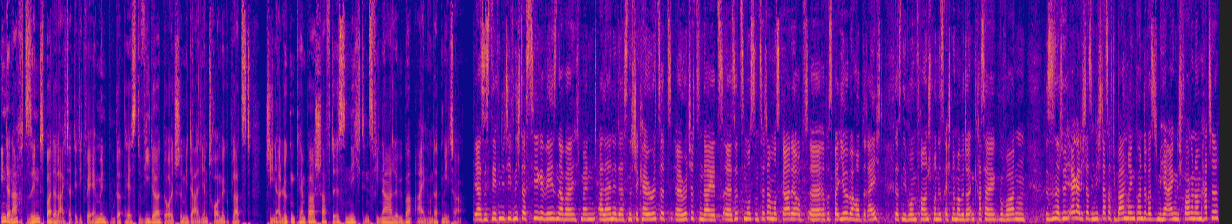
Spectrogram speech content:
In der Nacht sind bei der Leichtathletik-WM in Budapest wieder deutsche Medaillenträume geplatzt. Gina Lückenkämper schaffte es nicht ins Finale über 100 Meter. Ja, es ist definitiv nicht das Ziel gewesen, aber ich meine, alleine, dass eine Shakira äh, Richardson da jetzt äh, sitzen muss und zittern muss, gerade äh, ob es bei ihr überhaupt reicht. Das Niveau im Frauensprint ist echt nochmal bedeutend krasser geworden. Es ist natürlich ärgerlich, dass ich nicht das auf die Bahn bringen konnte, was ich mir hier eigentlich vorgenommen hatte.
